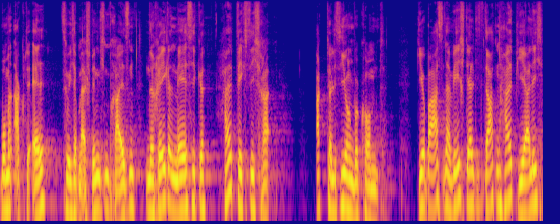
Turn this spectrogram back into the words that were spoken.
wo man aktuell zu ich sag mal, erschwinglichen Preisen eine regelmäßige, halbwegs sichere Aktualisierung bekommt. GeoBas NRW stellt diese Daten halbjährlich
